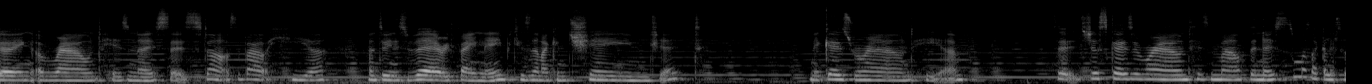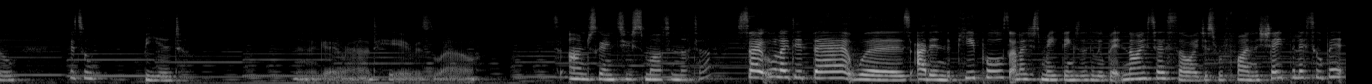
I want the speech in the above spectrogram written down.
going around his nose. So it starts about here. I'm doing this very faintly because then I can change it. And it goes around here. So it just goes around his mouth and nose. It's almost like a little, little beard. And I go around here as well. So I'm just going to smarten that up. So all I did there was add in the pupils and I just made things look a little bit nicer so I just refined the shape a little bit.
